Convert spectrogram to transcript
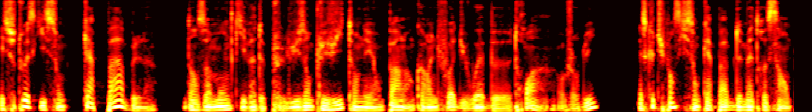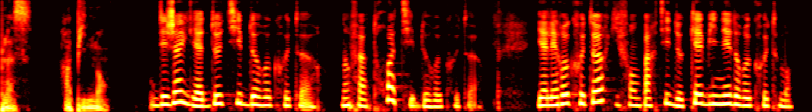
Et surtout, est-ce qu'ils sont capables, dans un monde qui va de plus en plus vite, on, est, parle encore une fois du Web 3 hein, aujourd'hui, est-ce que tu penses qu'ils sont capables de mettre ça en place rapidement? Déjà, il y a deux types de recruteurs. Enfin, trois types de recruteurs. Il y a les recruteurs qui font partie de cabinets de recrutement.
